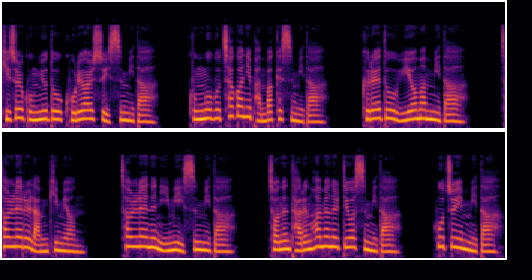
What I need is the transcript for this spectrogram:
기술 공유도 고려할 수 있습니다. 국무부 차관이 반박했습니다. 그래도 위험합니다. 설레를 남기면 설레는 이미 있습니다. 저는 다른 화면을 띄웠습니다. 호주입니다.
